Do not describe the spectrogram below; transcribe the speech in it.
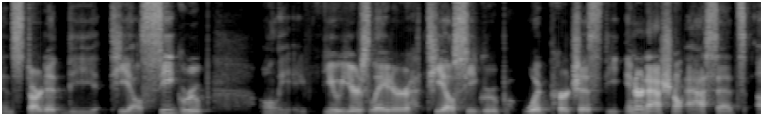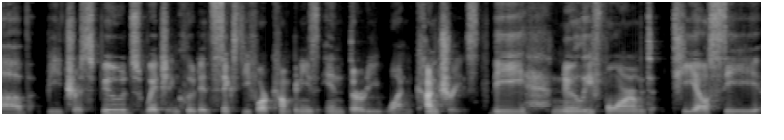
and started the TLC Group, only a few years later, TLC Group would purchase the international assets of Beatrice Foods, which included 64 companies in 31 countries. The newly formed TLC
